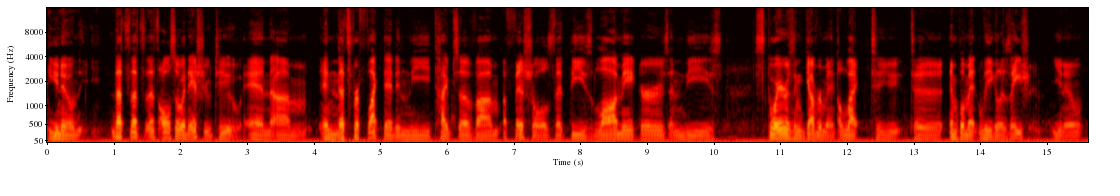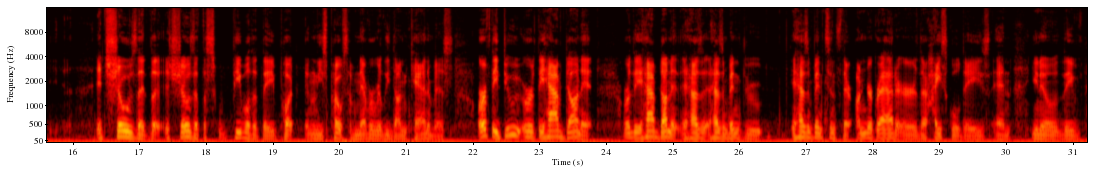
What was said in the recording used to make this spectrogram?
you know that's that's that's also an issue too. And um and that's reflected in the types of um, officials that these lawmakers and these squares in government elect to to implement legalization. You know, it shows that the it shows that the people that they put in these posts have never really done cannabis, or if they do, or if they have done it, or they have done it, it has it hasn't been through. It hasn't been since their undergrad or their high school days, and you know they've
